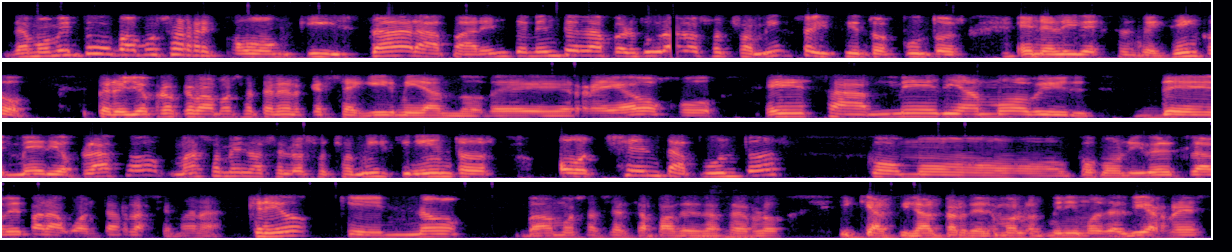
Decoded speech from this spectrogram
De momento vamos a reconquistar aparentemente en la apertura los 8.600 puntos en el IBEX 35. Pero yo creo que vamos a tener que seguir mirando de reojo esa media móvil de medio plazo, más o menos en los 8.580 puntos como, como nivel clave para aguantar la semana. Creo que no vamos a ser capaces de hacerlo y que al final perderemos los mínimos del viernes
